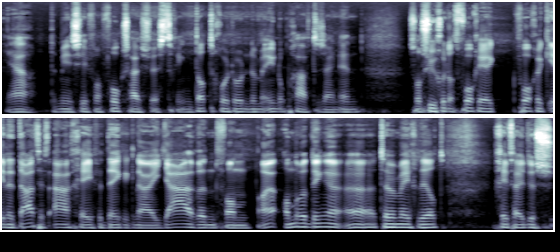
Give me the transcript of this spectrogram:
ja, de ministerie van Volkshuisvestiging, dat hoort door nummer één opgave te zijn. En zoals Hugo dat vorige week, vorige week inderdaad heeft aangegeven, denk ik, naar jaren van ja, andere dingen te hebben meegedeeld geeft hij dus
